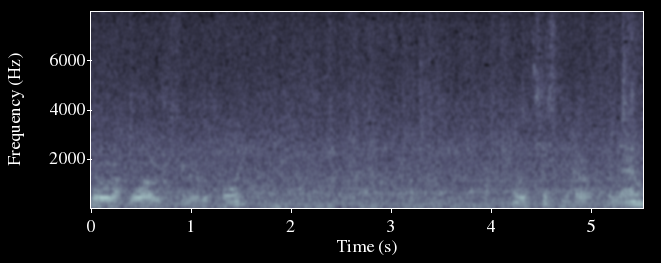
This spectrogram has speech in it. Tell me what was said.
Curl that wire up some other point. I'll test it out for now.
